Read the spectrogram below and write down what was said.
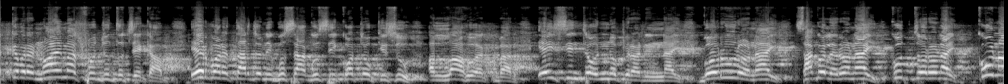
একেবারে নয় মাস পর্যন্ত চেক আপ এরপরে তার জন্য গুছি কত কিছু, আল্লাহ একবার এই চিন্তা অন্য প্রাণীর নাই, গরুরও নাই, ছাগলেরও নাই, কুত্তরও নাই, কোনো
